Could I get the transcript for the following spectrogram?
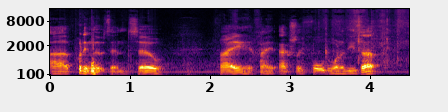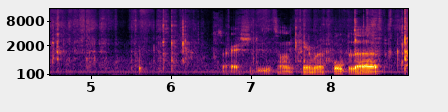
uh, putting those in. So if I, if I actually fold one of these up, sorry, I should do this on camera, fold it up.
